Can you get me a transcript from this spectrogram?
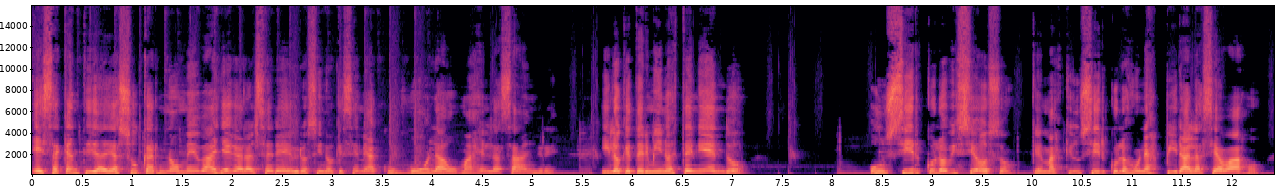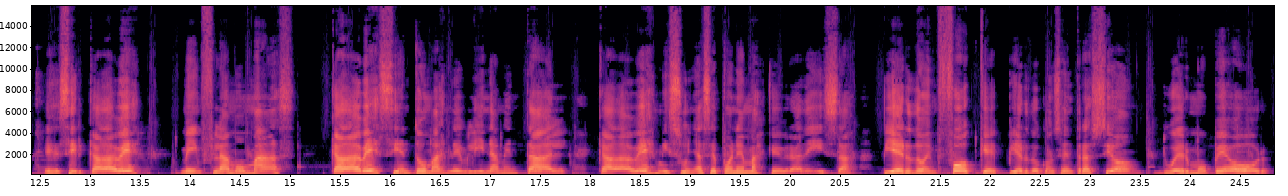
esa cantidad de azúcar no me va a llegar al cerebro, sino que se me acumula aún más en la sangre. Y lo que termino es teniendo un círculo vicioso, que más que un círculo es una espiral hacia abajo. Es decir, cada vez me inflamo más, cada vez siento más neblina mental, cada vez mis uñas se ponen más quebradizas, pierdo enfoque, pierdo concentración, duermo peor,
